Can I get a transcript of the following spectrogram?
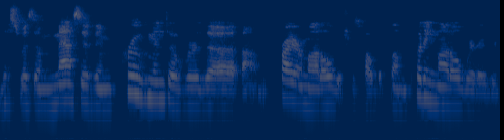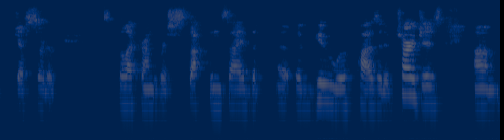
this was a massive improvement over the um, prior model, which was called the plum pudding model, where they were just sort of electrons were stuck inside the, uh, the goo of positive charges. Um,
